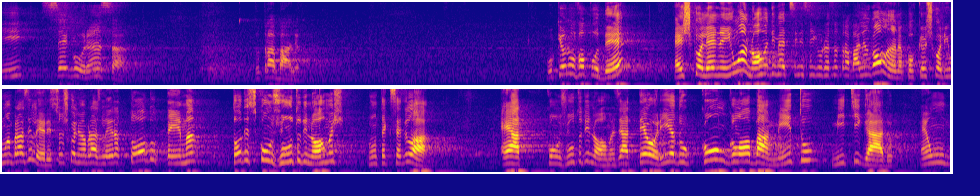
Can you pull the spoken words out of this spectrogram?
e segurança do trabalho. O que eu não vou poder é escolher nenhuma norma de medicina e segurança do trabalho angolana, porque eu escolhi uma brasileira. E se eu escolher uma brasileira, todo o tema todo esse conjunto de normas vão ter que ser de lá. é a conjunto de normas, é a teoria do conglobamento mitigado. É um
